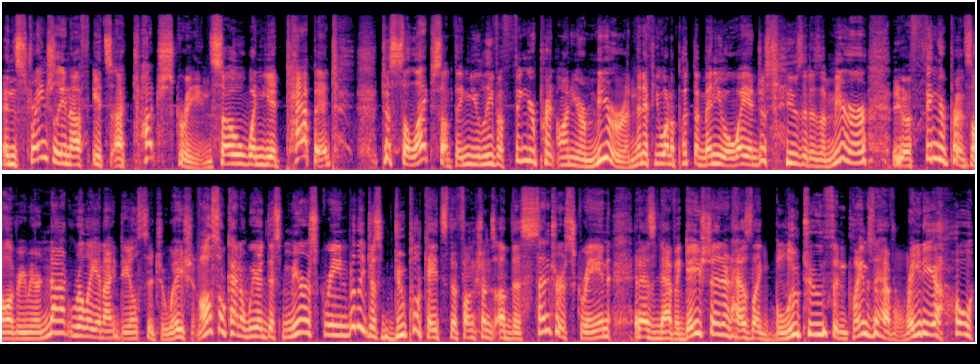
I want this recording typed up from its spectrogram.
and strangely enough, it's a touch screen. So when you tap it to select something, you leave a fingerprint on your mirror, and then if you want to put the menu away and just use it as a mirror, you have fingerprints all over your mirror. Not really an ideal situation. Also kind of weird, this mirror screen really just duplicates the functions of the center screen. It has navigation, it has like Bluetooth and claims to have radio,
